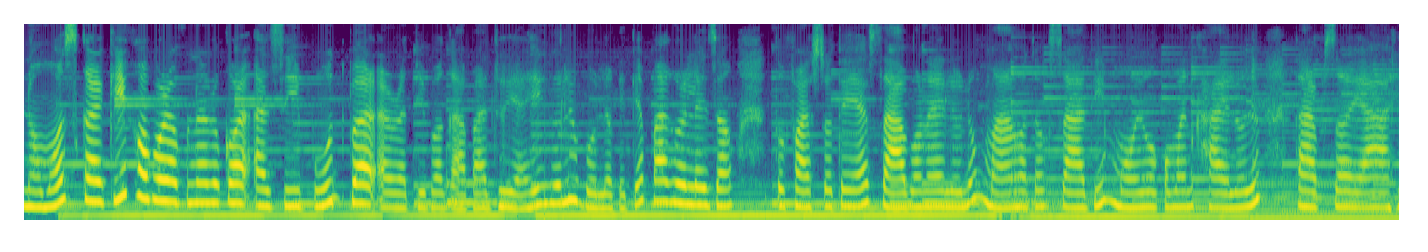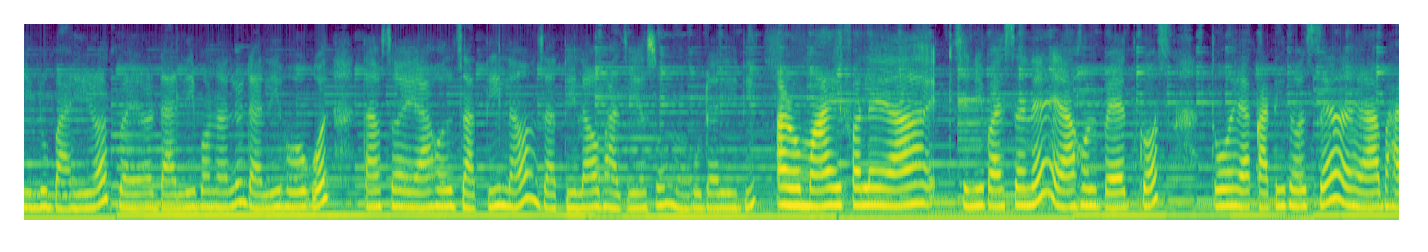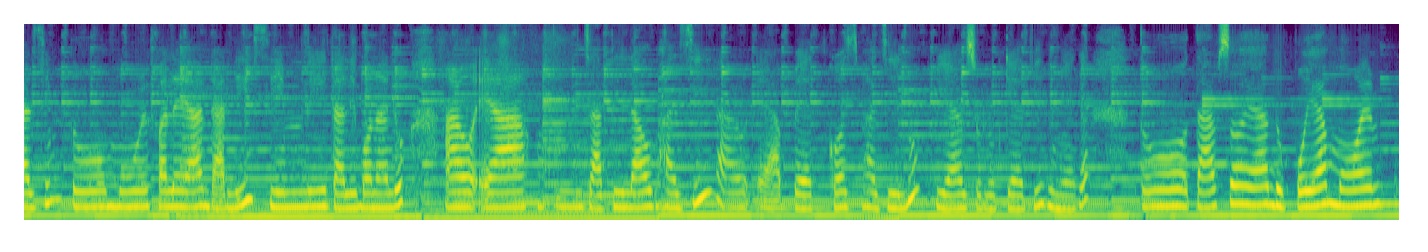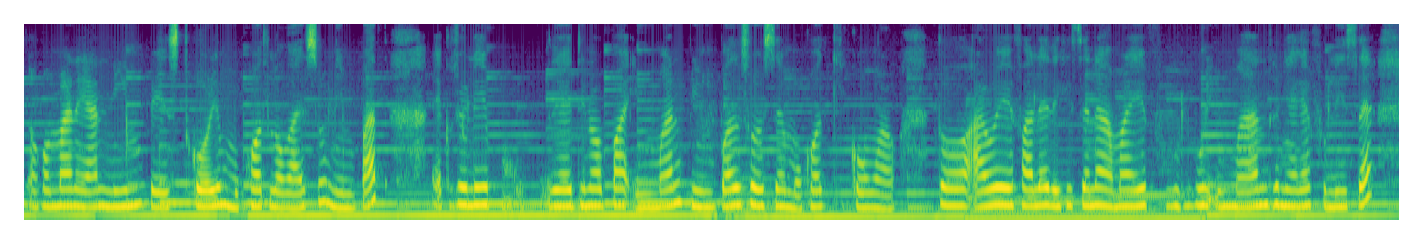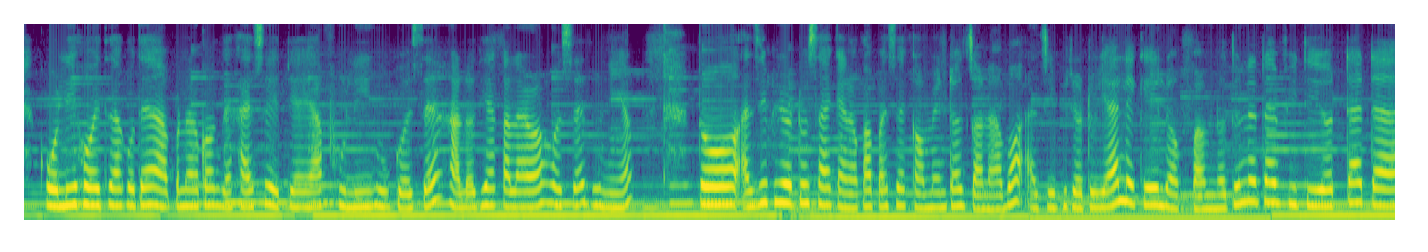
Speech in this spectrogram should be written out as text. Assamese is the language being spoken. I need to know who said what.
Speaker 1: নমস্কাৰ কি খবৰ আপোনালোকৰ? আজি বুধবাৰ আৰু ৰাতিপুৱা গা পা ধুই আহি গ'লোঁ ব'লক এতিয়া পাকঘৰলৈ যাওঁ। তো ফাৰ্ষ্টতে এয়া চাহ বনাই ল'লোঁ মাহঁতক চাহ দি ময়ো অকণমান খাই ল'লোঁ। তাৰপিছত এয়া আহিলোঁ বাহিৰত বাহিৰত দালি বনালোঁ দালি হৈ গ'ল। তাৰপিছত এয়া হ'ল জাতিলাও জাতিলাও ভাজি আছোঁ মগু দালি দি। আৰু মা এইফালে এয়া চিনি পাইছেনে? এয়া হ'ল বেত গছ। তো সেয়া কাটি থৈছে সেয়া ভাজিম। তো মোৰ এইফালে এয়া দালি চিম দি দালি বনালোঁ। আৰু এয়া উম, জাতিলাও ভাজি আৰু এয়া বেতকচ ভাজিলোঁ পিঁয়াজ জলকীয়া দি ধুনীয়াকৈ। তো তাৰপিছত এয়া দুপৰীয়া মই অকণমান এয়া নিম পেষ্ট কৰি মুখত লগাইছোঁ নিমপাত একচুৱেলি এদিনৰ পৰা ইমান পিম্পলছ হৈছে মুখত কি কওঁ আৰু। তো আৰু এইফালে দেখিছেনে আমাৰ এই ফুলবোৰ ইমান ধুনীয়াকৈ ফুলিছে। কলি হৈ থাকোঁতে আপোনালোকক দেখাইছোঁ এতিয়া এয়া ফুলি গৈছে হালধীয়া কালাৰৰ হৈছে ধুনীয়া। তো আজি ভিডিঅ'টো চাই কেনেকুৱা পাইছে কমেণ্টত জনাব। আজি ভিডিঅ'টো ইয়ালৈকে লগ পাম নতুন এটা ভিডিঅ'ত টাটা!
